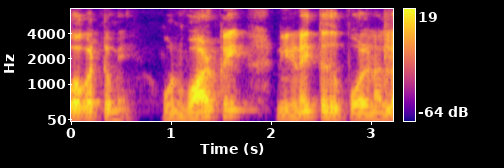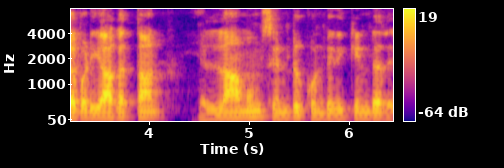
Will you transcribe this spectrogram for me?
போகட்டுமே. உன் வாழ்க்கை நீ நினைத்தது போல நல்லபடியாகத்தான் எல்லாமும் சென்று கொண்டிருக்கின்றது.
